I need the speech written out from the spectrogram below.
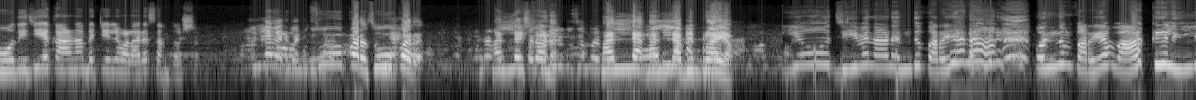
മോദിജിയെ കാണാൻ പറ്റിയതിൽ വളരെ സന്തോഷം. Super super. നല്ല ഇഷ്ടമാണ്. നല്ല നല്ല അഭിപ്രായം. അയ്യോ ജീവനാണ്. എന്ത് പറയാനാ? ഒന്നും പറയാൻ വാക്കുകളില്ല.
